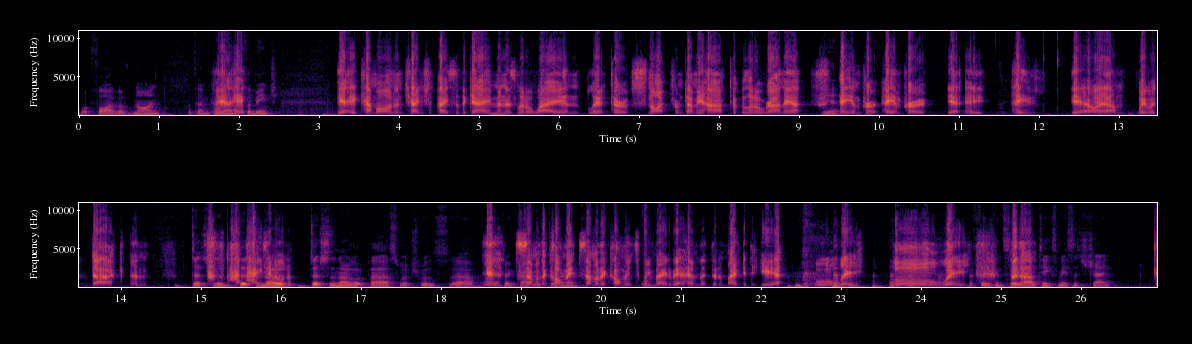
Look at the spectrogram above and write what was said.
what five of nine with him coming Yeah, off he- the bench. Yeah, he come on and changed the pace of the game in his little way and learnt to snipe from dummy half. Took a little run out. Yeah, He improved. He improved. Yeah, he he. Yeah, I um we were dark and Ditch the I ditch the no on him. ditch the no look pass, which was uh, yeah, a big some of the comments, some of the comments we made about him that didn't make it to air. Oh wee, oh wee. If you could see But, uh, our text message chain.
